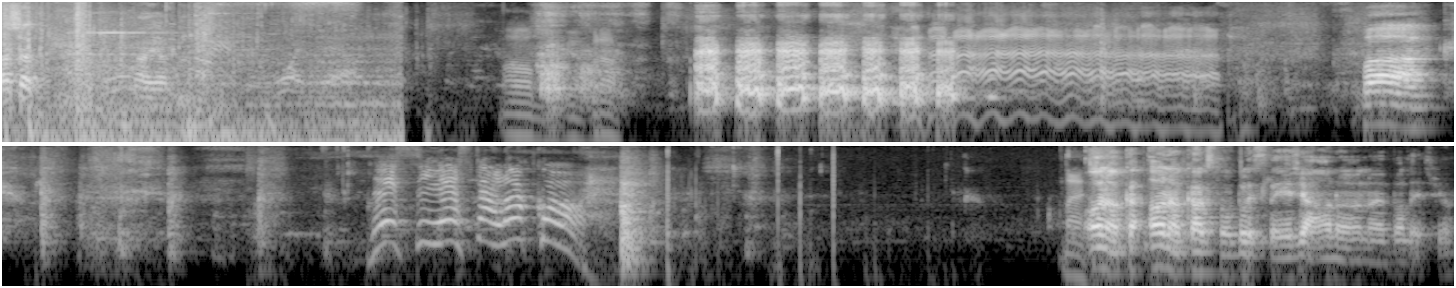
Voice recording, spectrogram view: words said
Vašat. A ja. Oh my god, bravo. Fuck. Messi, esta loco! Ne, Ono, ka, ono kako smo bili s leđa, ono, ono je bolest bilo.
